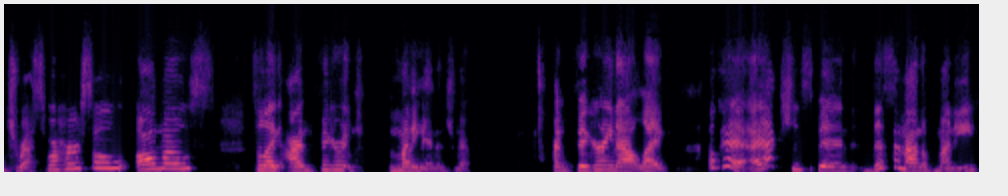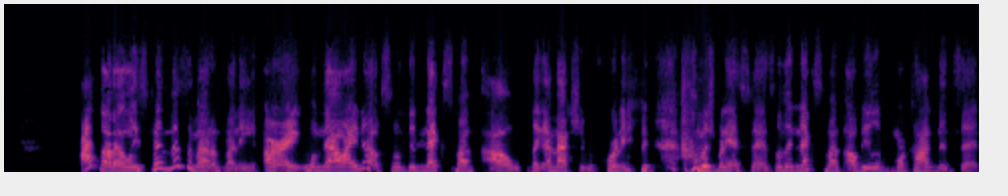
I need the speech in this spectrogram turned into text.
dress rehearsal almost. So like I'm figuring money management. I'm figuring out like, okay, I actually spend this amount of money I thought I only spent this amount of money. All right. Well, now I know. So the next month, I'll like I'm actually recording how much money I spent. So the next month, I'll be a little more cognizant.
